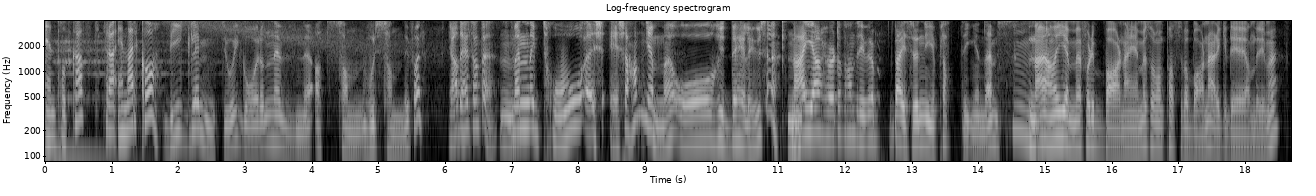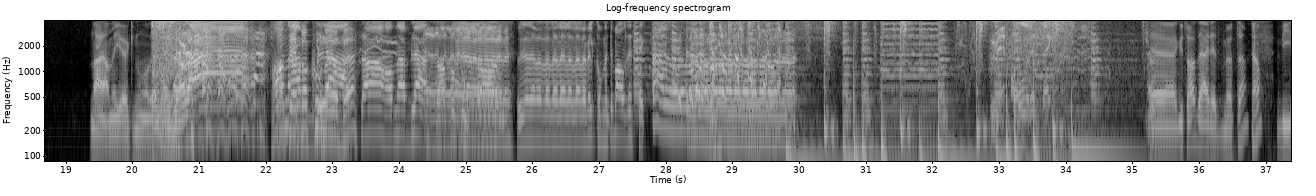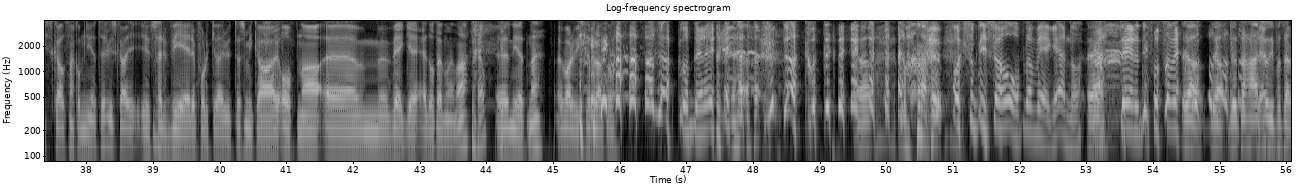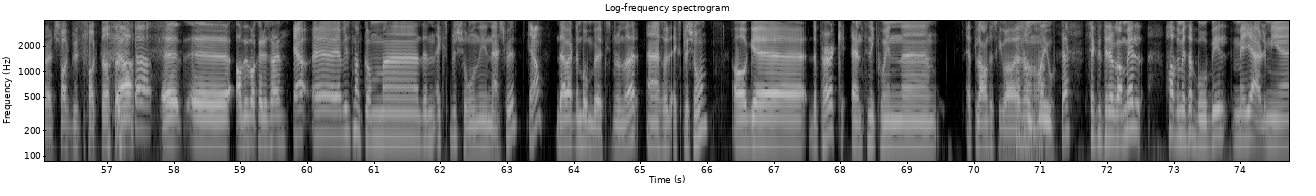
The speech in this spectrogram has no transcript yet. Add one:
En podkast fra NRK. Vi glemte jo i går å nevne at San hvor Sandeep var. Ja, det er helt sant, det. Men jeg tror Er ikke- er han hjemme og rydder hele huset? Nei, jeg har hørt at han driver og beiser den nye plattingen deres. Nei, han er hjemme fordi barna er hjemme, så man passer på barna. Er det ikke det han driver med? Nei, han gjør ikke noen av det. lenger. Han er blæsta, han er blæsta på sofaen. Velkommen til Med all respekt. Med all respekt. Eh, gutta, det er Redd-møte. Ja. Vi skal snakke om nyheter. Vi skal servere folket der ute som ikke har åpna eh, vg.no ennå. Ja. Eh, nyhetene. Hva er det vi ikke skal prate om? Det er akkurat det det er. Det er akkurat det det er. Folk som ikke har åpna VG ennå. Det er det de får servert. Ja, ja, dette her skal de få servert. Faktisk fakta. Ja. Eh, eh, Abu Bakar Hussein. Ja, eh, jeg vil snakke om eh, den eksplosjonen i Nashville. Ja. Det har vært en bombeeksplosjon der. Eh, sorry, eksplosjon. Og eh, The Perk, Anthony Quinn eh, et eller annet, husker ikke hva Personen som har gjort det. 63 år gammel. Hadde med seg bobil med jævlig mye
